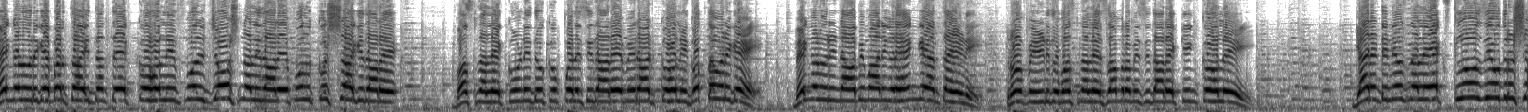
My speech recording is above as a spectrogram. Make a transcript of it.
ಬೆಂಗಳೂರಿಗೆ ಬರ್ತಾ ಇದ್ದಂತೆ ಕೊಹ್ಲಿ ಫುಲ್ ಜೋಶ್ನಲ್ಲಿದ್ದಾರೆ ಫುಲ್ ಖುಷ್ ಆಗಿದ್ದಾರೆ. ಬಸ್ನಲ್ಲೇ ಕುಣಿದು ಕುಪ್ಪಳಿಸಿದ್ದಾರೆ ವಿರಾಟ್ ಕೊಹ್ಲಿ ಗೊತ್ತವರಿಗೆ. ಬೆಂಗಳೂರಿನ ಅಭಿಮಾನಿಗಳು ಹೆಂಗೆ ಅಂತ ಹೇಳಿ. ಟ್ರೋಫಿ ಹಿಡಿದು ಬಸ್ನಲ್ಲೇ ಸಂಭ್ರಮಿಸಿದ್ದಾರೆ ಕಿಂಗ್ ಕೊಹ್ಲಿ. ಗ್ಯಾರಂಟಿ ನ್ಯೂಸ್ನಲ್ಲಿ ಎಕ್ಸ್ಕ್ಲೂಸಿವ್ ದೃಶ್ಯ.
